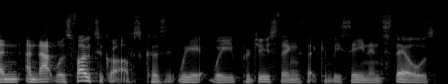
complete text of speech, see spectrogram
and and that was photographs because we we produce things that can be seen in stills,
